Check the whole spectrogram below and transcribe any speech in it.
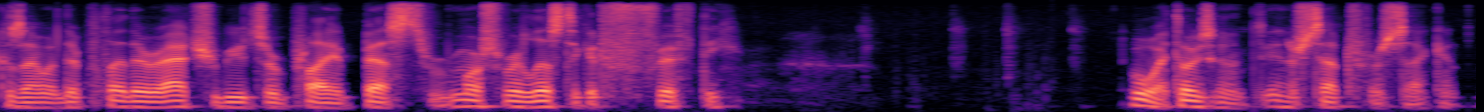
because I would their play their attributes are probably best most realistic at 50. Oh, I thought he was going to intercept for a second.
